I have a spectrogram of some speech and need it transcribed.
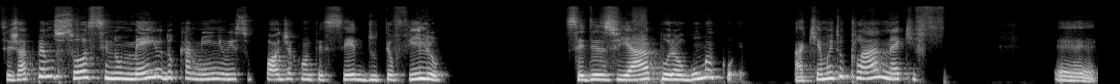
você já pensou se no meio do caminho isso pode acontecer do teu filho se desviar por alguma coisa? Aqui é muito claro, né, que é,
